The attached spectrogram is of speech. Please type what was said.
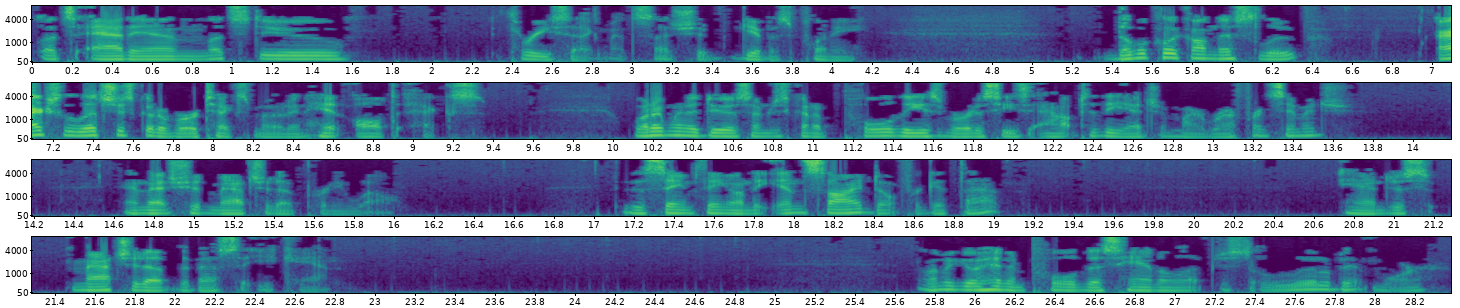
Let's add in, let's do three segments. That should give us plenty double click on this loop. Actually, let's just go to vertex mode and hit Alt X. What I'm going to do is I'm just going to pull these vertices out to the edge of my reference image, and that should match it up pretty well. Do the same thing on the inside, don't forget that. And just match it up the best that you can. Let me go ahead and pull this handle up just a little bit more.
